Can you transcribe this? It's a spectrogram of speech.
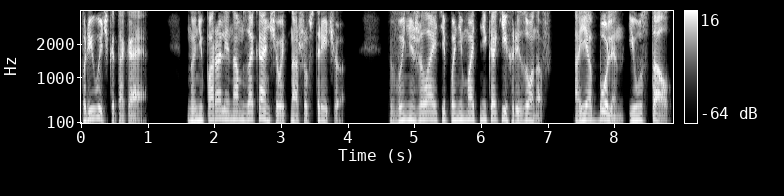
Привычка такая. Но не пора ли нам заканчивать нашу встречу? Вы не желаете понимать никаких резонов, а я болен и устал.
